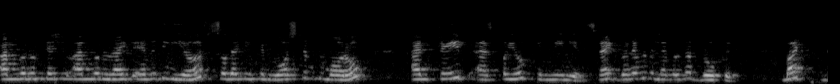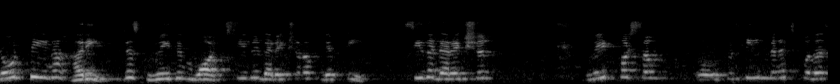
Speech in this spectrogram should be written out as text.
I'm going to tell you, I'm going to write everything here so that you can watch them tomorrow and trade as per your convenience, right? Whenever the levels are broken. But don't be in a hurry. Just wait and watch. See the direction of Nifty. See the direction. Wait for some 15 minutes for the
